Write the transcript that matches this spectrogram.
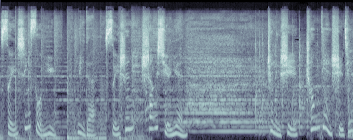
随心所欲，你的随身商学院。这里是充电时间。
